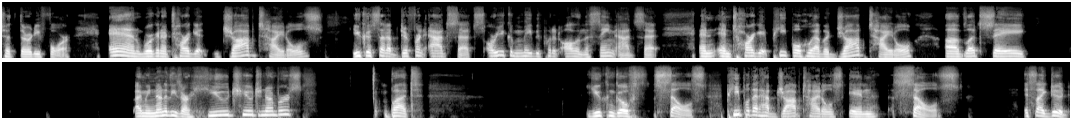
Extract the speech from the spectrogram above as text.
to 34. And we're going to target job titles. You could set up different ad sets or you could maybe put it all in the same ad set and and target people who have a job title of let's say I mean, none of these are huge, huge numbers, but you can go cells. People that have job titles in cells. It's like, dude,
